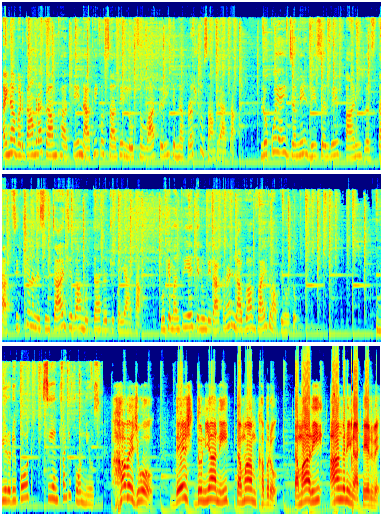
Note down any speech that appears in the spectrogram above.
અહીંના વડગામડા ગામ ખાતે નાગરિકો સાથે લોકસંવાદ કરી તેમના પ્રશ્નો સાંભળ્યા હતા. લોકોએ અહીં જમીન રિઝર્વે, પાણી રસ્તા, શિક્ષણ અને સિંચાઈ જેવા મુદ્દા રજૂ કર્યા હતા. મુખ્યમંત્રીએ તેનું નિરાકરણ લાવવા વાયદો આપ્યો હતો. Bureau report, CN twenty four news. હવે જુઓ, દેશ દુનિયાની તમામ ખબરો તમારી આંગળીના ટેરવે.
